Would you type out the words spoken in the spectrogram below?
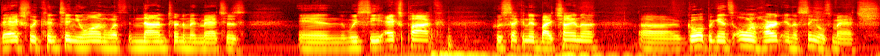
they actually continue on with non-tournament matches, and we see X Pac, who's seconded by Chyna, uh, go up against Owen Hart in a singles match.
